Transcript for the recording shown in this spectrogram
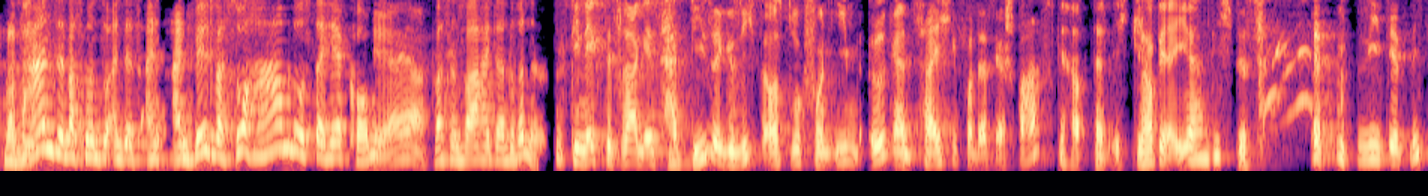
Aber also, Wahnsinn, was man so ein, ein, Bild, was so harmlos daherkommt, ja, ja. was in Wahrheit da drin ist. Die nächste Frage ist, hat dieser Gesichtsausdruck von ihm irgendein Zeichen von, dass er Spaß gehabt hat? Ich glaube ja eher nicht. Das sieht jetzt nicht.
